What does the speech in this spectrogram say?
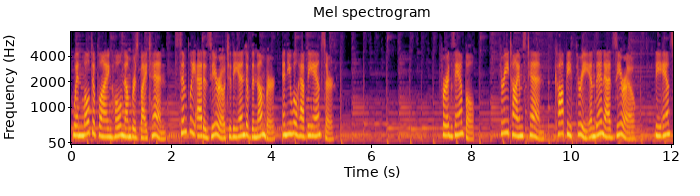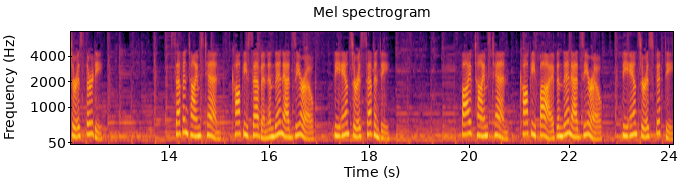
When multiplying whole numbers by 10, simply add a 0 to the end of the number, and you will have the answer. For example, 3 times 10, copy 3 and then add 0. The answer is 30. 7 times 10, copy 7 and then add 0. The answer is 70. 5 times 10, Copy 5 and then add 0. The answer is 50.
